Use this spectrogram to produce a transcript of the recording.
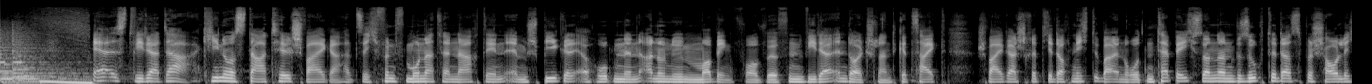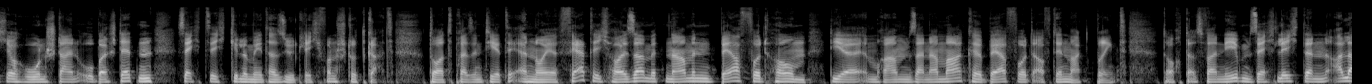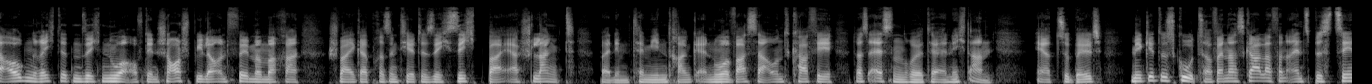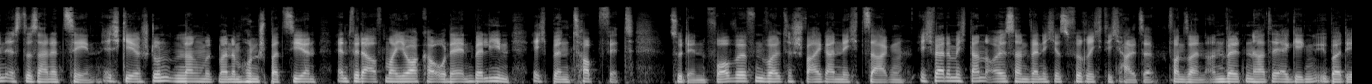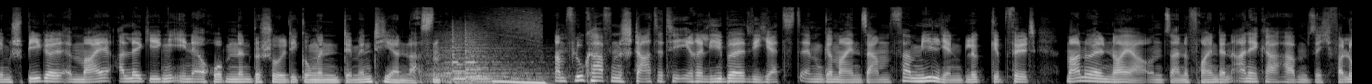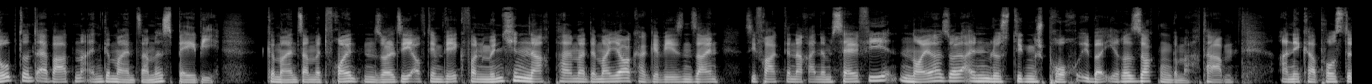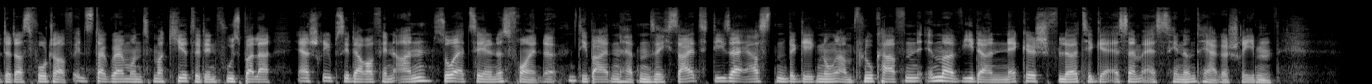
Er ist wieder da. Kinostar Till Schweiger hat sich fünf Monate nach den im Spiegel erhobenen anonymen Mobbing-Vorwürfen wieder in Deutschland gezeigt. Schweiger schritt jedoch nicht über einen roten Teppich, sondern besuchte das beschauliche Hohenstein-Oberstetten, 60 Kilometer südlich von Stuttgart. Dort präsentierte er neue Fertighäuser mit Namen Barefoot Home, die er im Rahmen seiner Marke Barefoot auf den Markt bringt. Doch das war nebensächlich, denn alle Augen richteten sich nur auf den Schauspieler und Filmemacher. Schweiger präsentierte sich sichtbar erschlankt. Bei dem Termin trank er nur Wasser und Kaffee, das Essen rührte er nicht an. Er zu Bild, mir geht es gut. Auf einer Skala von 1 bis 10 ist es eine 10. Ich gehe stundenlang mit meinem Hund spazieren, entweder auf Mallorca oder in Berlin. Ich bin topfit. Zu den Vorwürfen wollte Schweiger nichts sagen. Ich werde mich dann äußern, wenn ich es für richtig halte. Von seinen Anwälten hatte er gegenüber dem Spiegel im Mai alle gegen ihn erhobenen Beschuldigungen dementieren lassen. Am Flughafen startete ihre Liebe, die jetzt im gemeinsamen Familienglück gipfelt. Manuel Neuer und seine Freundin Annika haben sich verlobt und erwarten ein gemeinsames Baby. Gemeinsam mit Freunden soll sie auf dem Weg von München nach Palma de Mallorca gewesen sein. Sie fragte nach einem Selfie. Neuer soll einen lustigen Spruch über ihre Socken gemacht haben. Annika postete das Foto auf Instagram und markierte den Fußballer. Er schrieb sie daraufhin an, so erzählen es Freunde. Die beiden hätten sich seit dieser ersten Begegnung am Flughafen immer wieder neckisch flirtige SMS hin und her geschrieben.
